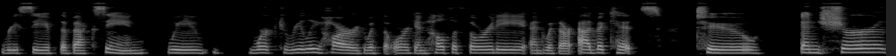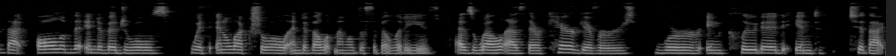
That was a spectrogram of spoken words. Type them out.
receive the vaccine. We worked really hard with the Oregon Health Authority and with our advocates to ensure that all of the individuals with intellectual and developmental disabilities, as well as their caregivers, were included into that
